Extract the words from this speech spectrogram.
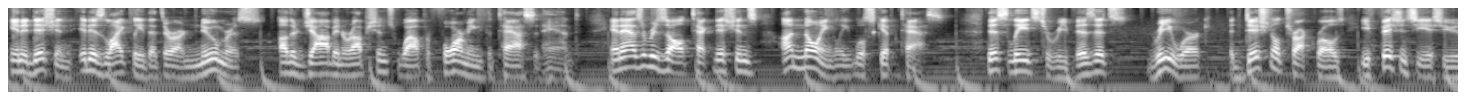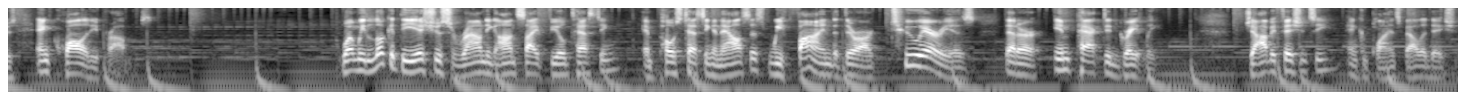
In addition, it is likely that there are numerous other job interruptions while performing the tasks at hand. And as a result, technicians unknowingly will skip tasks. This leads to revisits, rework, additional truck rolls, efficiency issues, and quality problems. When we look at the issues surrounding on-site field testing and post-testing analysis, we find that there are two areas that are impacted greatly, job efficiency and compliance validation.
